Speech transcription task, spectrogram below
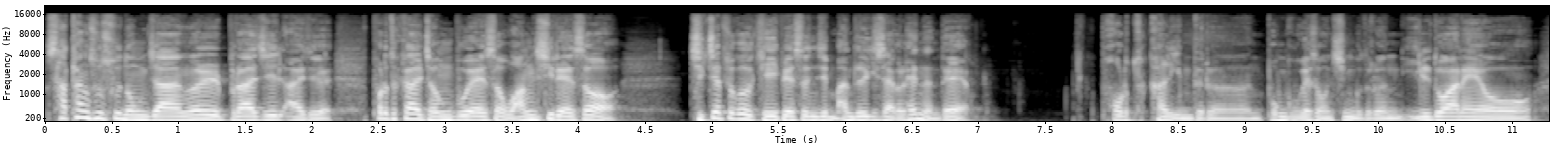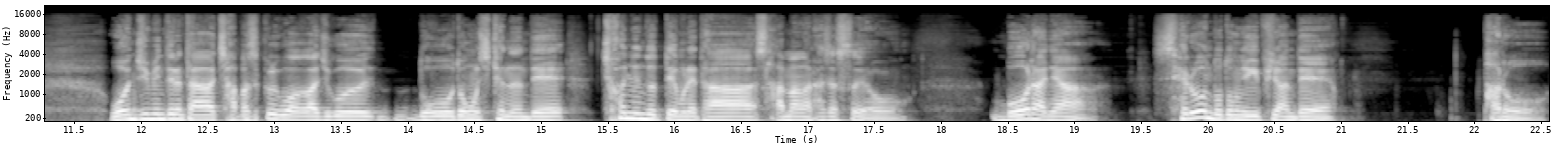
사탕수수 농장을 브라질 아 이제 포르투갈 정부에서 왕실에서 직접적으로 개입해서 이제 만들기 시작을 했는데 포르투갈인들은 본국에서 온 친구들은 일도 안 해요. 원주민들은 다 잡아서 끌고 와가지고 노동을 시켰는데 천연도 때문에 다 사망을 하셨어요. 뭘 하냐? 새로운 노동력이 필요한데 바로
